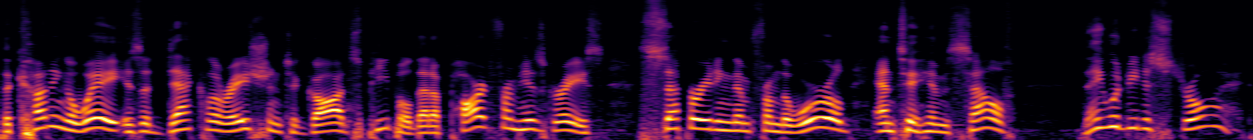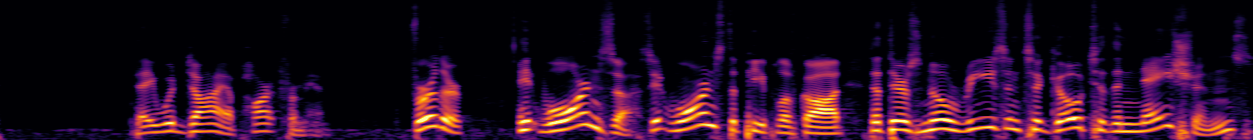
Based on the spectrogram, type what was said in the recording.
The cutting away is a declaration to God's people that apart from His grace, separating them from the world and to Himself, they would be destroyed. They would die apart from Him. Further, it warns us, it warns the people of God that there's no reason to go to the nations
